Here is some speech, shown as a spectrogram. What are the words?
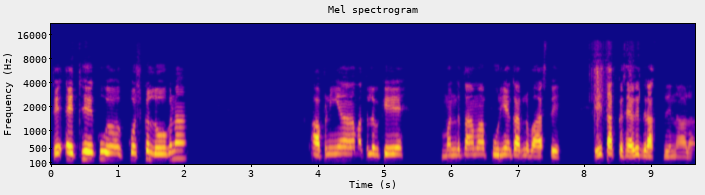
ਤੇ ਇੱਥੇ ਕੁਝ ਕੁ ਲੋਕ ਨਾ ਆਪਣੀਆਂ ਮਤਲਬ ਕਿ ਮੰਨਤਾਵਾਂ ਪੂਰੀਆਂ ਕਰਨ ਵਾਸਤੇ ਇਹ ਢੱਕ ਸਾਹਿਬ ਦੇ ਦਰਖਤ ਦੇ ਨਾਲ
